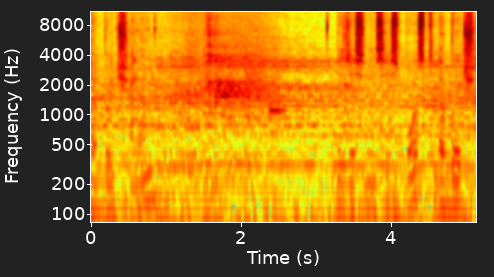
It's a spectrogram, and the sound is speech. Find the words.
Добыча, да? И здесь у нас есть пост добыча.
